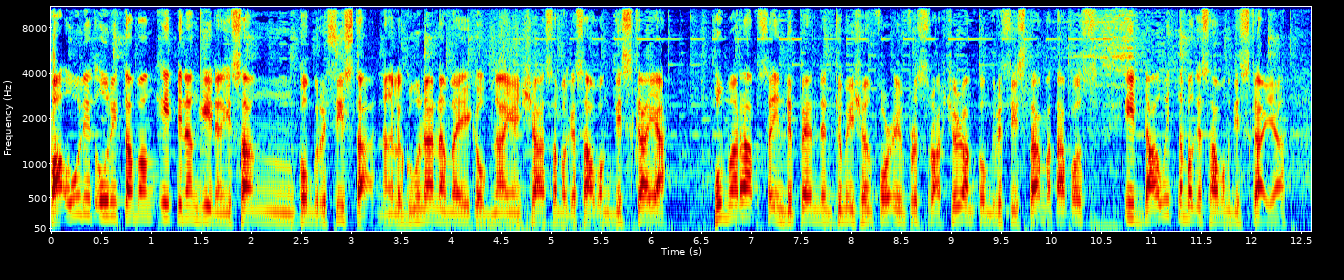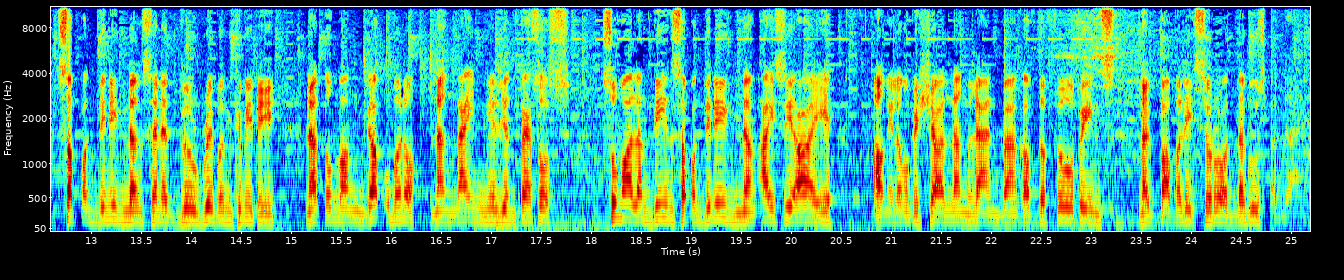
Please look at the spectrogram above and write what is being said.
Paulit-ulit namang itinanggi ng isang kongresista ng Laguna na may kaugnayan siya sa mag-asawang Diskaya. Humarap sa Independent Commission for Infrastructure ang kongresista matapos idawit na mag-asawang Diskaya sa pagdinig ng Senate Blue Ribbon Committee na tumanggap umano ng 9 million pesos. Sumalang din sa pagdinig ng ICI ang ilang opisyal ng Land Bank of the Philippines. Nagbabalik si Rod Lagusad.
